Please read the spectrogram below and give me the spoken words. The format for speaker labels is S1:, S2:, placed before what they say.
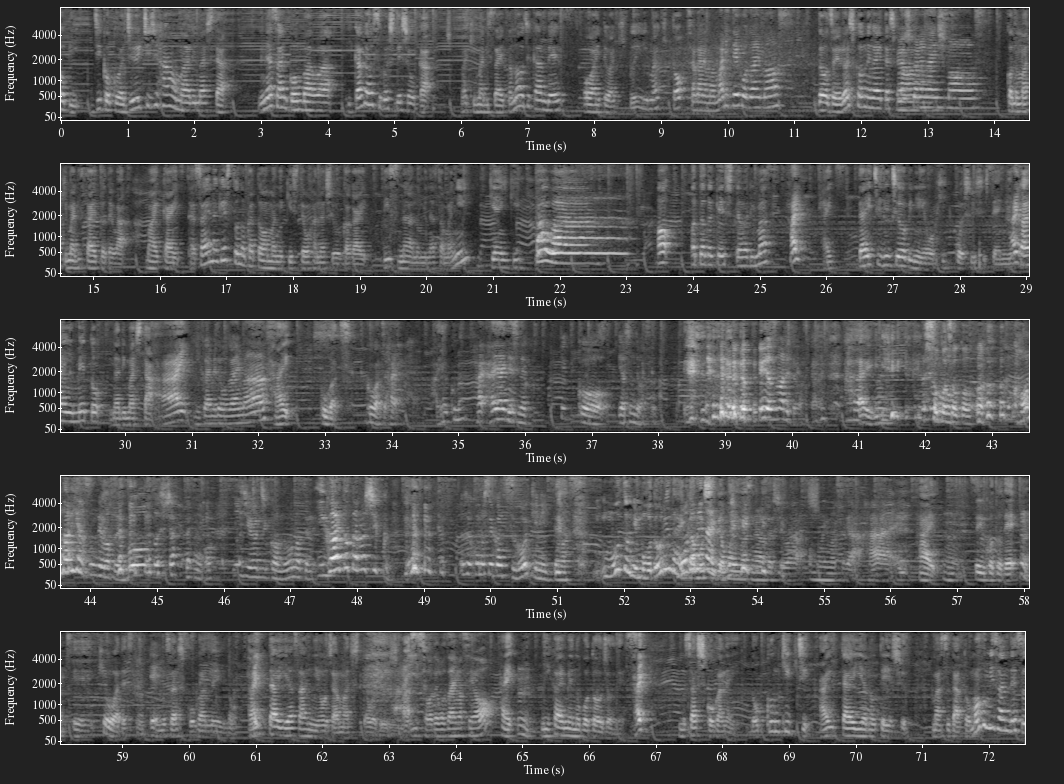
S1: 曜日時刻は11時半を回りました。皆さんこんばんは。いかがお過ごしでしょうか。まきまりサイトのお時間です。お相手は菊井真希と
S2: 相良まりでございます。
S1: どうぞよろしくお願いいたし
S2: よろ
S1: ます
S2: しくお願いします。
S1: このまきまりサイトでは毎回多彩なゲストの方をお招きしてお話を伺いリスナーの皆様に元気パワーをお届けしております。
S2: はい。
S1: はい第一日曜日にお引っ越しして2回目となりました。
S2: はい。2回目でございます。
S1: はい、5月。
S2: 5月はい。
S1: 早くない？
S2: はい早いですね。結構休んでます 休まれてますか？ら
S1: はい、
S2: うん。
S1: そこそこ。
S2: かなり休んでますね。ぼーっとしちゃってもう。24時間どうなってるの？意外と楽しく私はこの生活すごい気に入ってます。
S1: 元に戻れないかもしれない。
S2: と思いますね私は。思いますが。はい。
S1: はい、
S2: うん。
S1: ということで、
S2: うん。
S1: えー今日はですね
S2: え
S1: 武蔵小金井の
S2: はい
S1: 解体屋さんにお邪魔しておりま
S2: はい
S1: す
S2: そうでございますよ。
S1: はい、
S2: うん。
S1: 2回目のご登場です、
S2: はい。
S1: 武蔵小金井ロックンキッチン解体屋の店主増田智文さんです、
